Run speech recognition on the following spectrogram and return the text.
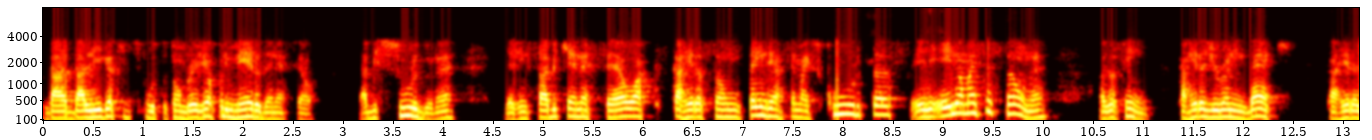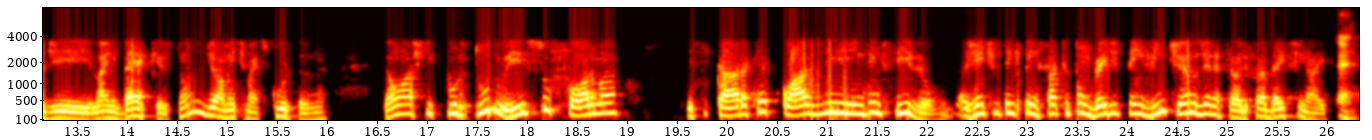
da, da liga que disputa. O Tom Brady é o primeiro da NFL. É absurdo, né? E a gente sabe que a NFL, as carreiras são, tendem a ser mais curtas. Ele, ele é uma exceção, né? Mas assim, carreira de running back, carreira de linebacker são geralmente mais curtas, né? Então, acho que por tudo isso forma esse cara que é quase invencível. A gente tem que pensar que o Tom Brady tem 20 anos de NFL, ele foi a 10 finais. É,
